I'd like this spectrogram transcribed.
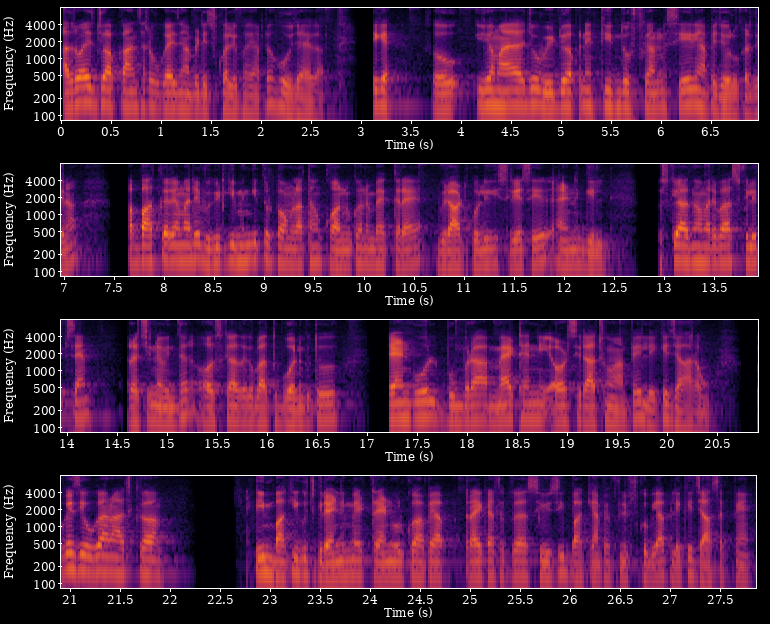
अदरवाइज़ जो आपका आंसर होगा यहाँ पे डिस्क्वालीफाई यहाँ पे हो जाएगा। ठीक है तो ये हमारा जो वीडियो अपने तीन दोस्तों के साथ में शेयर यहाँ पे ज़रूर कर देना। अब बात करें हमारे विकेट कीपिंग की तो टॉम लाता हूँ कॉन्विको ने बैक कराया, विराट कोहली, श्रेयस अय्यर एंड गिल। उसके बाद में हमारे पास फिलिप्स हैं, रचिन रविंदर, और उसके बाद अगर बात बॉलिंग की तो ट्रेंड बोल बुमराह, मैट हैनी और सिराज को वहाँ पे लेके जा रहा हूँ। तो कैसे होगा आज का टीम। बाकी कुछ ग्रैंडिंग में ट्रेंड बोल को यहाँ पे आप ट्राई कर सकते हो सी बाकी यहाँ पे फिलिप्स को भी आप लेके जा सकते हैं।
